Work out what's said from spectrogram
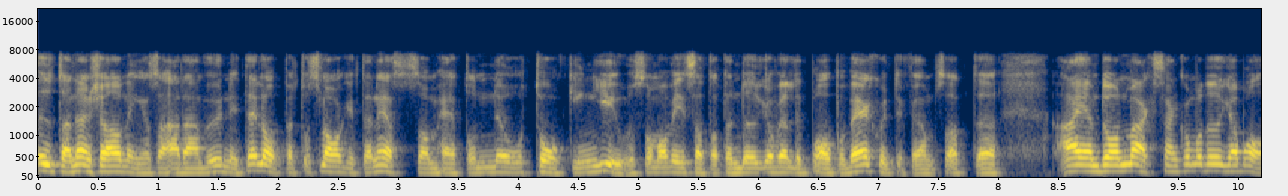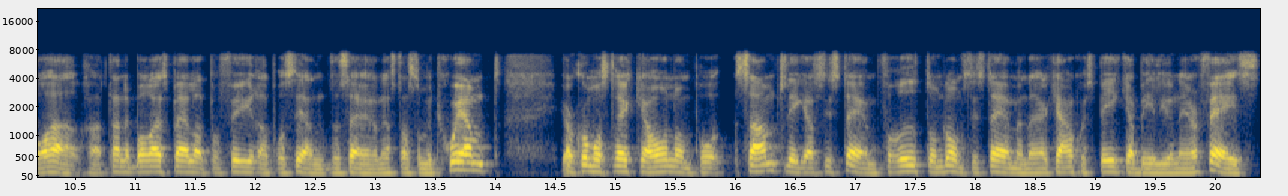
Utan den körningen så hade han vunnit det loppet och slagit en häst som heter No Talking You som har visat att den duger väldigt bra på V75. Så att eh, I am Don Max, han kommer duga bra här. Att han bara är spelad på 4% det ser jag nästan som ett skämt. Jag kommer sträcka honom på samtliga system förutom de systemen där jag kanske spikar Billionaire Face.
